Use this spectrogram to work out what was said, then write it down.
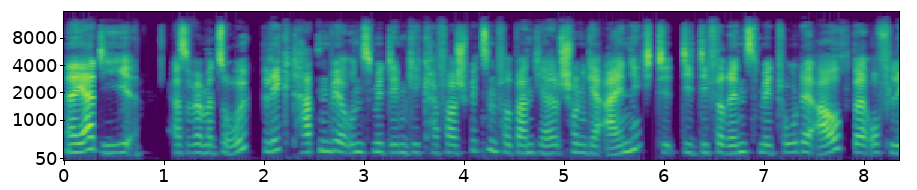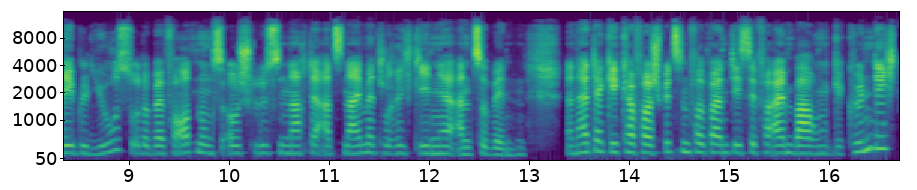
Naja, die also wenn man zurückblickt, hatten wir uns mit dem GKV-Spitzenverband ja schon geeinigt, die Differenzmethode auch bei Off-Label-Use oder bei Verordnungsausschlüssen nach der Arzneimittelrichtlinie anzuwenden. Dann hat der GKV-Spitzenverband diese Vereinbarung gekündigt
